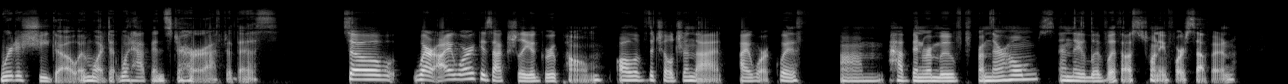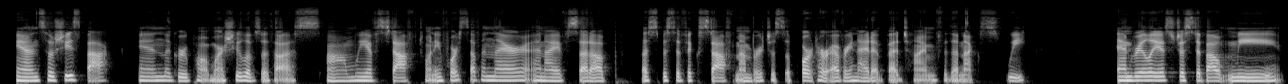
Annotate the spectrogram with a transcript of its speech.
Where does she go? And what, what happens to her after this? So, where I work is actually a group home. All of the children that I work with um, have been removed from their homes and they live with us 24 7. And so she's back in the group home where she lives with us. Um, we have staff 24 7 there, and I've set up a specific staff member to support her every night at bedtime for the next week. And really, it's just about me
